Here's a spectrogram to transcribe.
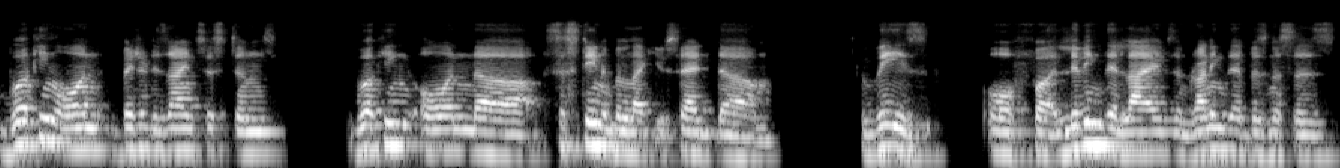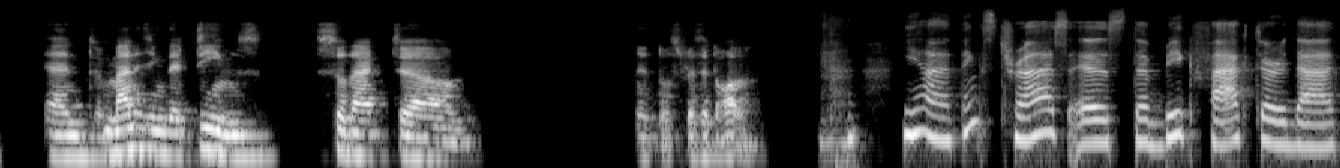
working on better design systems, working on uh, sustainable, like you said, um, ways of uh, living their lives and running their businesses and managing their teams so that um, there's no stress at all. Yeah, I think stress is the big factor that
